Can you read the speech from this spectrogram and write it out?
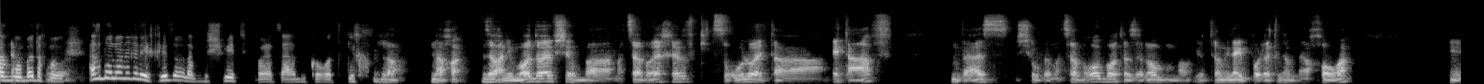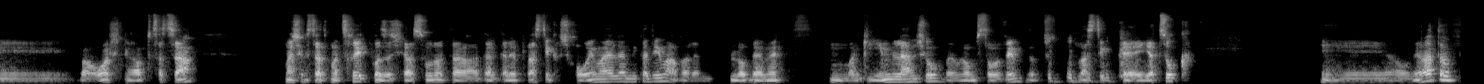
אז בואו בטח לא, אז בואו לא נראה לי הכריזו עליו רשמית כבר יצאה הביקורת, כאילו. לא, נכון, זהו, אני מאוד אוהב שבמצב רכב קיצרו לו את האף, ואז שהוא במצב רובוט אז זה לא יותר מדי בולט גם מאחורה, והראש נראה פצצה. מה שקצת מצחיק פה זה שעשו לו את הגלגלי פלסטיק השחורים האלה מקדימה, אבל הם לא באמת מגיעים לאנשהו והם לא מסתובבים, זה פשוט פלסטיק יצוק. הוא נראה טוב,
